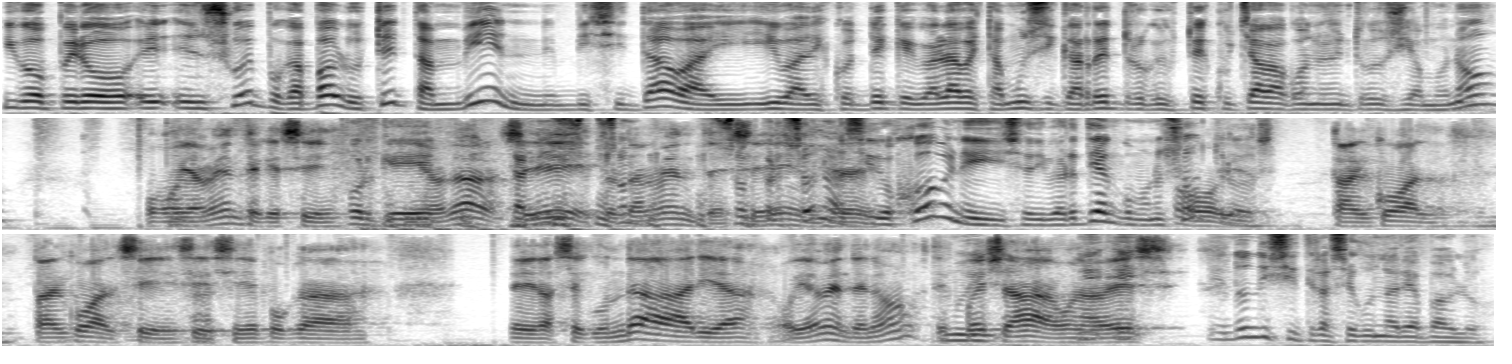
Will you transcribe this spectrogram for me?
Digo, pero en, su época, Pablo, usted también visitaba y iba a discoteca y hablaba esta música retro que usted escuchaba cuando lo introducíamos, ¿no? Obviamente que sí. Porque sí, son, totalmente. Son personas, han sido jóvenes y se divertían como nosotros. Tal cual, tal cual, sí, sí, sí, época de la secundaria, obviamente, ¿no? Después ya una vez... ¿En dónde hiciste la secundaria, Pablo?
